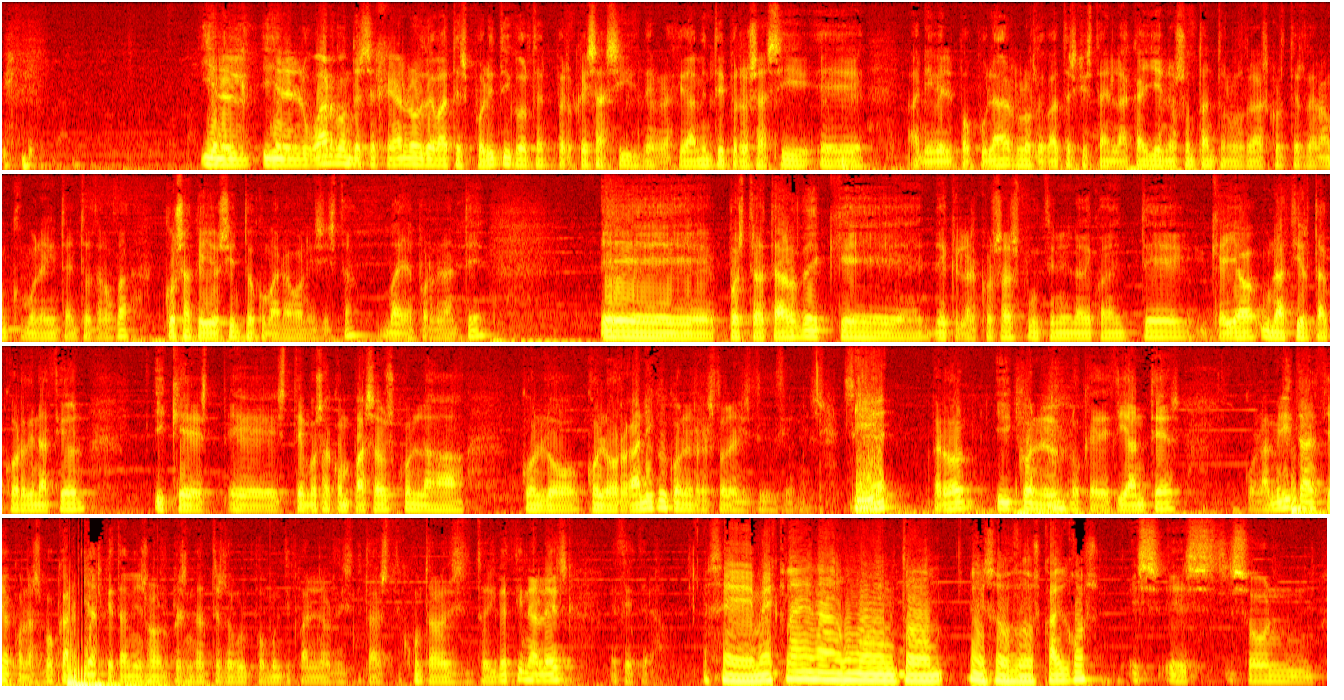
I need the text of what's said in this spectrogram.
y en, el, y en el lugar donde se generan los debates políticos, pero que es así, desgraciadamente, pero es así eh, a nivel popular, los debates que están en la calle no son tanto los de las Cortes de Aragón como el Ayuntamiento de Zaragoza, cosa que yo siento como aragonesista, vaya por delante. Eh, pues tratar de que, de que las cosas funcionen adecuadamente, que haya una cierta coordinación y que est- eh, estemos acompasados con, la, con, lo, con lo orgánico y con el resto de las instituciones. Sí. Y, perdón, y con el- lo que decía antes, con la militancia, con las vocalías, que también son los representantes del grupo municipal en las distintas juntas de los distritos vecinales, etcétera. ¿Se mezclan en algún momento esos dos cargos? Es, es- son.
